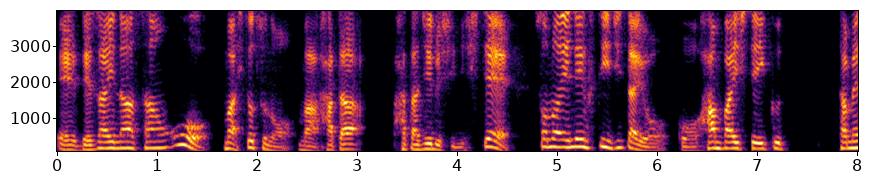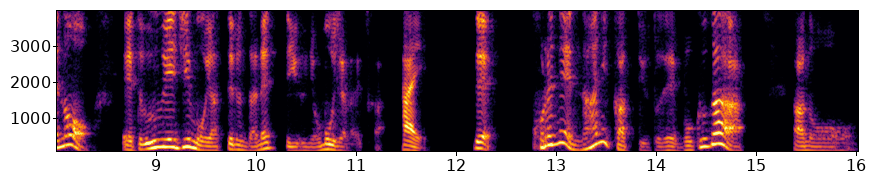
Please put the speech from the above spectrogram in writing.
えーデザイナーさんを、まあ、一つの、まあ、旗、旗印にして、その NFT 自体をこう販売していくための、えーと運営事務をやってるんだねっていうふうに思うじゃないですか。はい。で、これね、何かっていうとね、僕が、あの、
